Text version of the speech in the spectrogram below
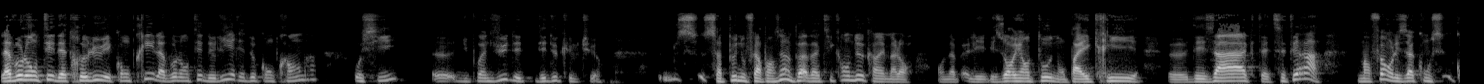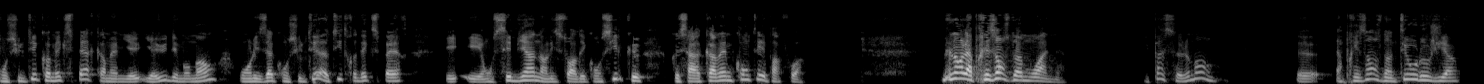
La volonté d'être lu et compris, la volonté de lire et de comprendre aussi, euh, du point de vue des, deux cultures. Ça peut nous faire penser un peu à Vatican II quand même. Alors, les, orientaux n'ont pas écrit euh, des actes, etc. Mais enfin, on les a consultés comme experts quand même. Il y, a, eu des moments où on les a consultés à titre d'experts. Et, on sait bien dans l'histoire des conciles que, que ça a quand même compté parfois. Maintenant, la présence d'un moine. Et pas seulement. Euh, la présence d'un théologien,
